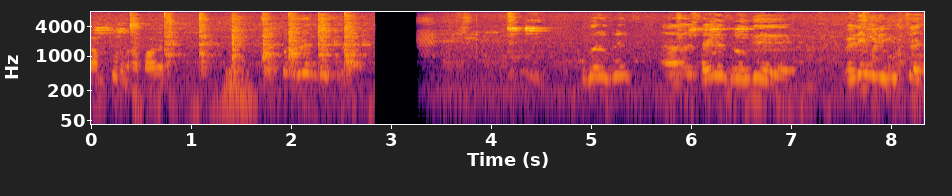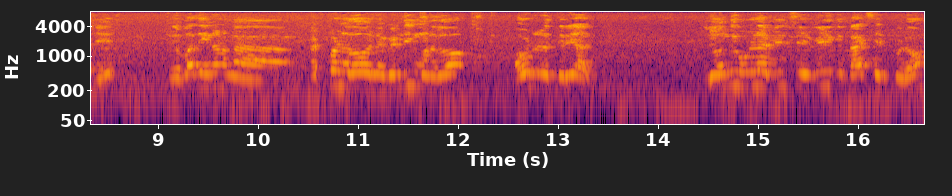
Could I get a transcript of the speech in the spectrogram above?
எனக்கு அமுச்சு விடுங்க நான் பார்க்குறேன் இப்போ ஃப்ரெண்ட்ஸ் சைலன்சர் வந்து வெல்டிங் பண்ணி முடிச்சாச்சு. இதை பார்த்தீங்கன்னா நம்ம கட் பண்ணதோ இல்லை வெல்டிங் பண்ணதோ அவுட்டரில் தெரியாது. இது வந்து உள்ள வீல்ஸ் வீலுக்கு பேக் சைடு போயிடும்.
